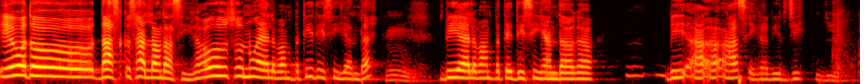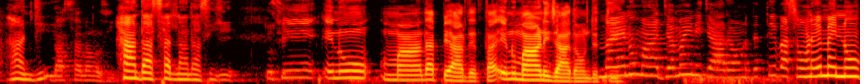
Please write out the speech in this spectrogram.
ਇਹ ਉਦੋਂ 10 ਕੁ ਸਾਲਾਂ ਦਾ ਸੀਗਾ। ਉਹ ਤੁਹਾਨੂੰ ਐਲਬਮ ਤੇ ਦਿਸੀ ਜਾਂਦਾ। ਵੀ ਐਲਬਮ ਤੇ ਦਿਸੀ ਜਾਂਦਾਗਾ। ਵੀ ਆ ਆ ਸੀਗਾ ਵੀਰ ਜੀ। ਜੀ। ਹਾਂਜੀ। 10 ਸਾਲਾਂ ਦਾ ਸੀ। ਹਾਂ 10 ਸਾਲਾਂ ਦਾ ਸੀ। ਜੀ। ਤੁਸੀਂ ਇਹਨੂੰ ਮਾਂ ਦਾ ਪਿਆਰ ਦਿੱਤਾ ਇਹਨੂੰ ਮਾਂ ਨਹੀਂ ਯਾਦ ਆਉਣ ਦਿੱਤੀ। ਮੈਂ ਇਹਨੂੰ ਮਾਂ ਜਮਾ ਹੀ ਨਹੀਂ ਯਾਦ ਆਉਣ ਦਿੱਤੀ। ਬਸ ਹੁਣ ਇਹ ਮੈਨੂੰ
